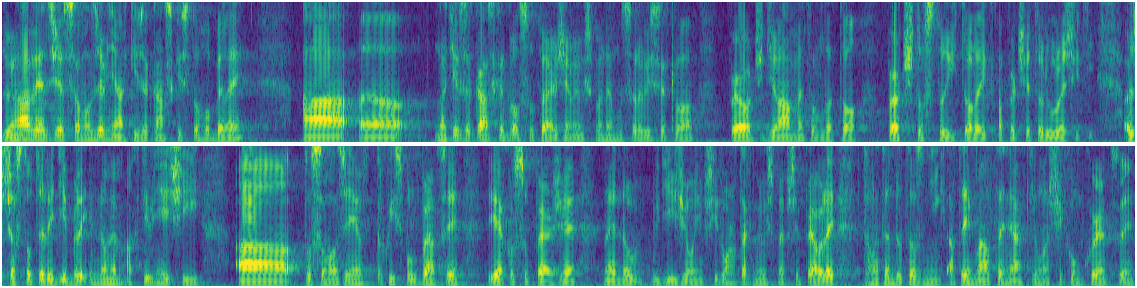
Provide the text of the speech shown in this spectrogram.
Druhá věc, že samozřejmě nějaké zakázky z toho byly a uh, na těch zakázkách bylo super, že my už jsme nemuseli vysvětlovat, proč děláme tohleto, proč to stojí tolik a proč je to důležitý. A často ty lidi byli i mnohem aktivnější a to samozřejmě v takové spolupráci je jako super, že najednou vidí, že oni přijdou, no tak my už jsme připravili tenhle ten dotazník a tady máte nějaký naši konkurenci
